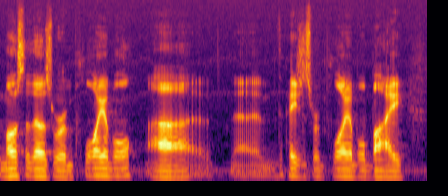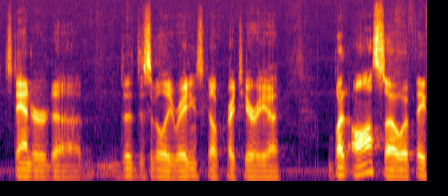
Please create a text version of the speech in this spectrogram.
most of those were employable. Uh, the patients were employable by standard disability rating scale criteria. But also, if they,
